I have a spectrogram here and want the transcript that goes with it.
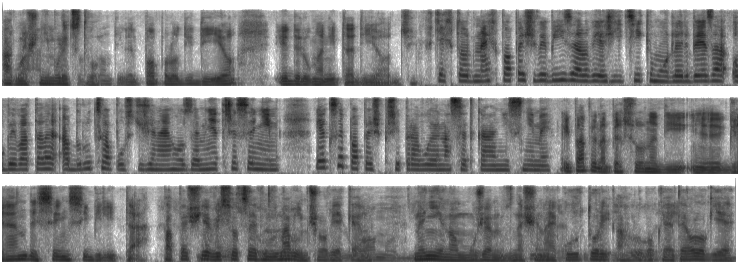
a dnešnímu lidstvu. V těchto dnech papež vybízel věřící k modlitbě za obyvatele Abruca postiženého zemětřesením. Jak se papež připravuje na setkání s nimi? Eh, papež je vysoce vnímavým člověkem. Není jenom mužem vznešené kultury a hluboké teologie,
